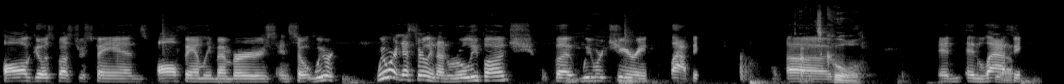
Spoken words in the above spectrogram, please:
all Ghostbusters fans, all family members, and so we were we weren't necessarily an unruly bunch, but we were cheering, clapping, uh, That's cool. And and laughing,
